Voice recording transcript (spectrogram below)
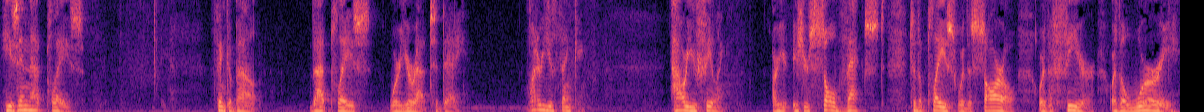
he's in that place, think about that place where you're at today. What are you thinking? How are you feeling? Are you, is your soul vexed to the place where the sorrow or the fear or the worry,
